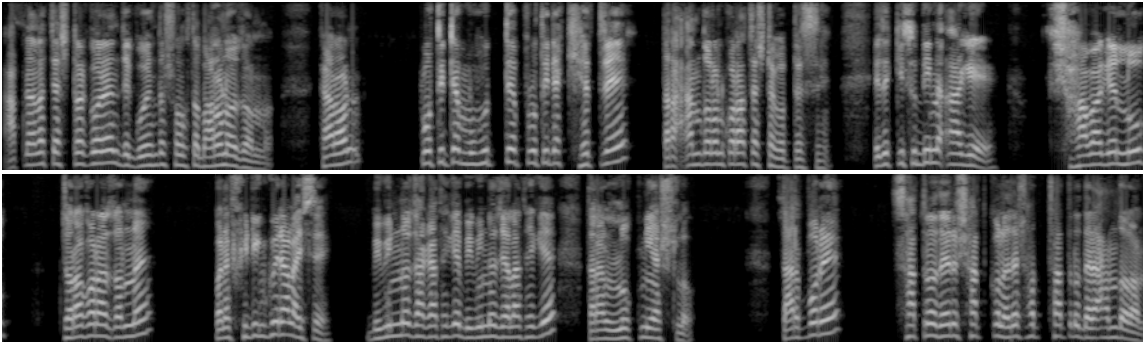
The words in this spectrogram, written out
আপনারা চেষ্টা করেন যে গোয়েন্দা সংস্থা বাড়ানোর জন্য। কারণ প্রতিটা মুহূর্তে, প্রতিটা ক্ষেত্রে তারা আন্দোলন করার চেষ্টা করতেছে। এই যে কিছুদিন আগে শাহবাগের লোক জড়ো করার জন্য মানে ফিটিং করে লাইছে। বিভিন্ন জায়গা থেকে, বিভিন্ন জেলা থেকে তারা লোক নিয়ে আসলো। তারপরে ছাত্রদের সাত কলেজের সব ছাত্রদের আন্দোলন।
